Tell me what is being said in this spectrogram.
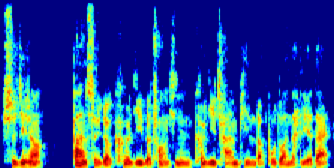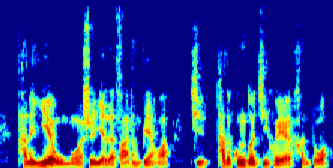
实际上伴随着科技的创新、科技产品的不断的迭代，他的业务模式也在发生变化。其实他的工作机会也很多。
